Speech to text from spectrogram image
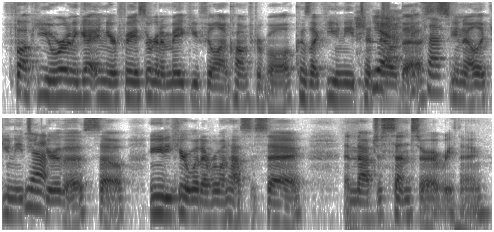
"Fuck you, we're gonna get in your face. We're gonna make you feel uncomfortable because like you need to know this. exactly. You know, like you need Yeah. to hear this. So you need to hear what everyone has to say and not just censor everything.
